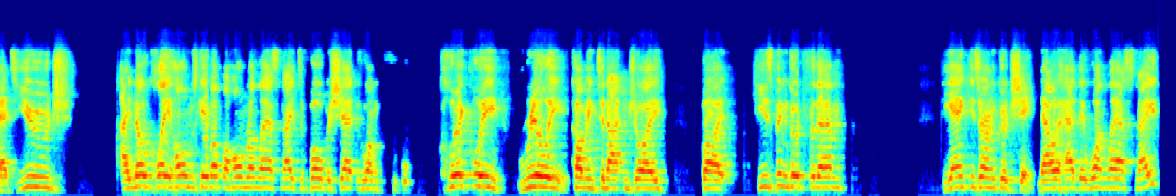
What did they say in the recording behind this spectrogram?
That's huge. I know Clay Holmes gave up a home run last night to Bo Bichette, who I'm quickly really coming to not enjoy, but he's been good for them. The Yankees are in good shape. Now, had they won last night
